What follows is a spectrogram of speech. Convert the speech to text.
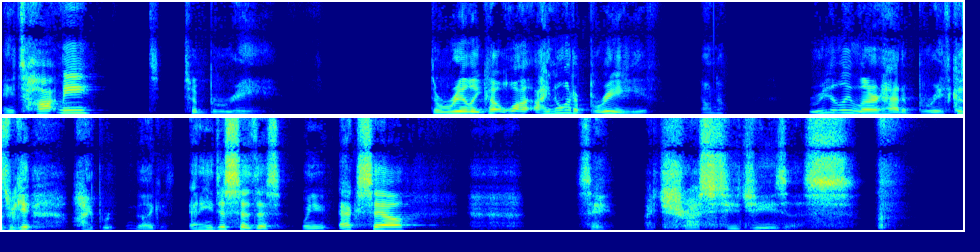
And he taught me to breathe. To really go, well, I know how to breathe. Really learn how to breathe because we get hyper like and he just says this when you exhale say i trust you jesus.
